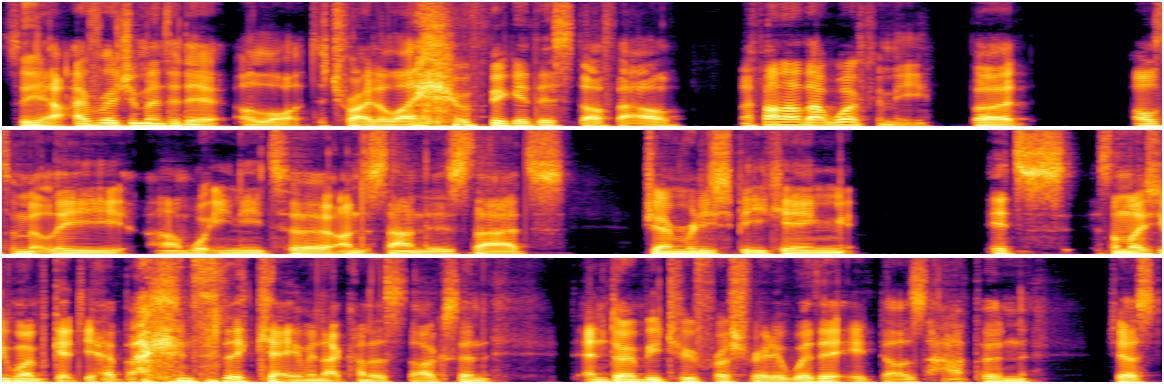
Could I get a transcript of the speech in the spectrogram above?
so yeah, I've regimented it a lot to try to like figure this stuff out. I found out that worked for me. But ultimately, um, what you need to understand is that generally speaking, it's sometimes you won't get your head back into the game and that kind of sucks. And and don't be too frustrated with it. It does happen. Just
